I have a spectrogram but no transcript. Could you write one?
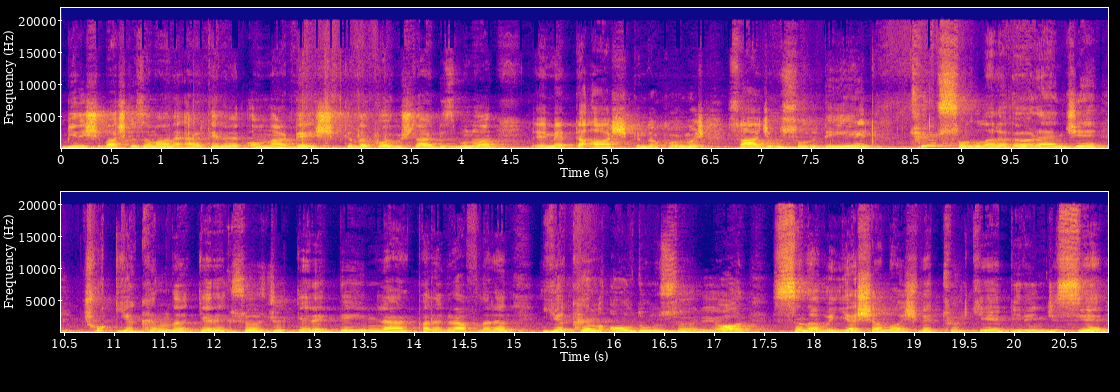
Bir işi başka zamana ertelemek onlar B şıkkında koymuşlar. Biz bunu e, MEP'te A şıkkında koymuş. Sadece bu soru değil tüm sorulara öğrenci çok yakınlık gerek sözcük gerek deyimler paragrafların yakın olduğunu söylüyor. Sınavı yaşamış ve Türkiye birincisi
